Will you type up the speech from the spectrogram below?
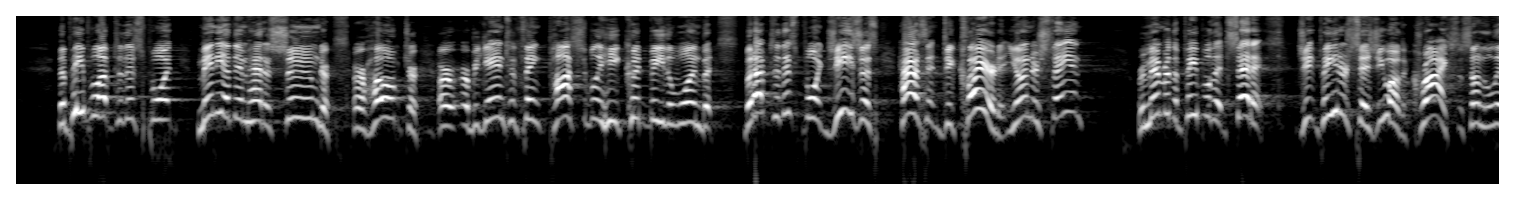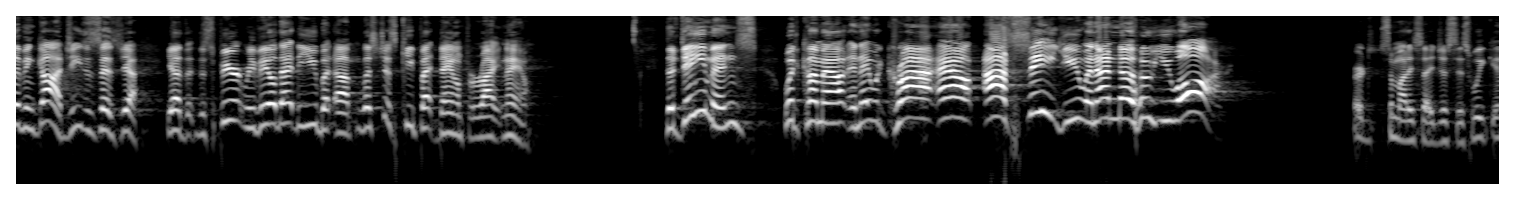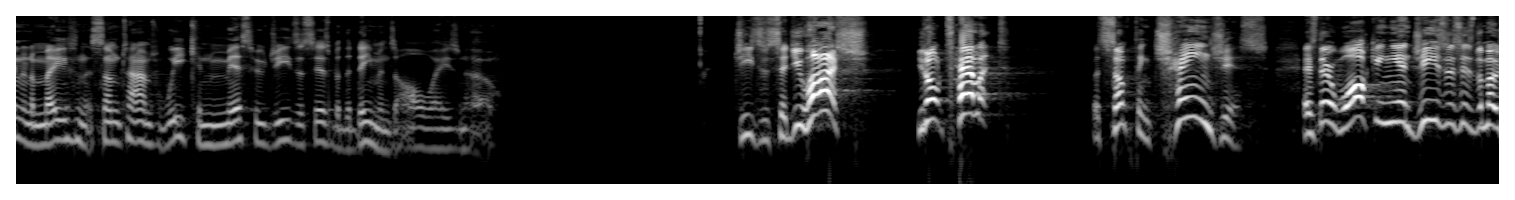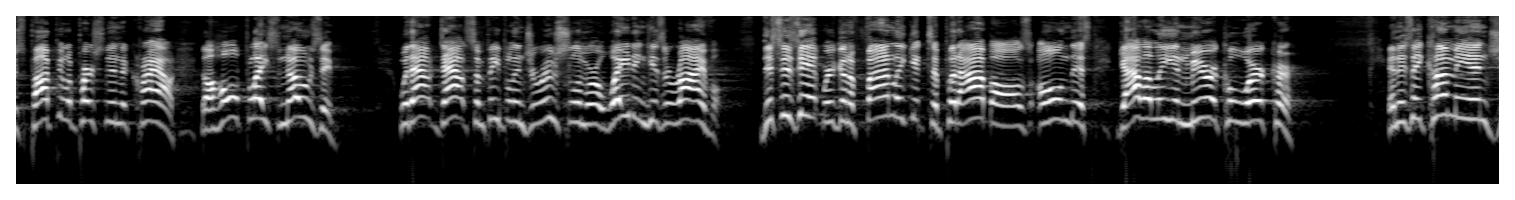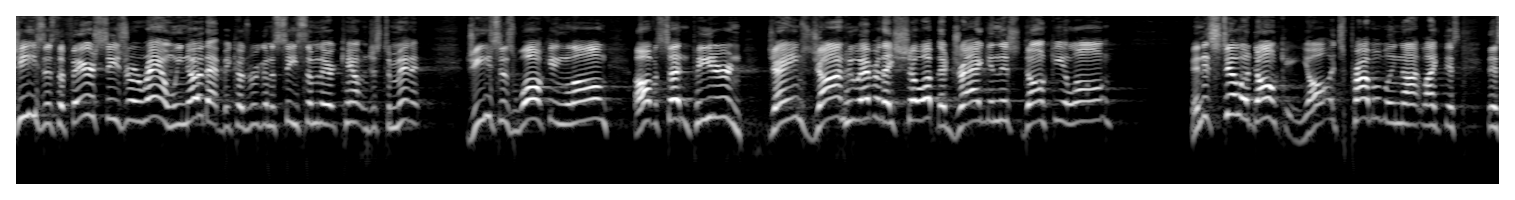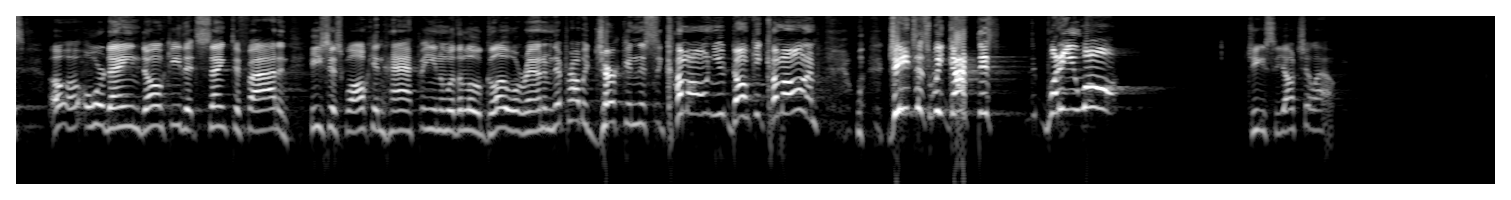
The people up to this point, many of them had assumed or, or hoped or, or, or, began to think possibly he could be the one, but, but up to this point, Jesus hasn't declared it. You understand? Remember the people that said it. G- Peter says, You are the Christ, the Son of the living God. Jesus says, Yeah, yeah, the, the Spirit revealed that to you, but uh, let's just keep that down for right now. The demons would come out and they would cry out, I see you and I know who you are. Heard somebody say just this weekend, and amazing that sometimes we can miss who Jesus is, but the demons always know. Jesus said, You hush! You don't tell it! But something changes. As they're walking in, Jesus is the most popular person in the crowd. The whole place knows him. Without doubt, some people in Jerusalem are awaiting his arrival. This is it. We're going to finally get to put eyeballs on this Galilean miracle worker. And as they come in, Jesus, the Pharisees are around. We know that because we're going to see some of their account in just a minute. Jesus walking along, all of a sudden, Peter and James, John, whoever, they show up. They're dragging this donkey along. And it's still a donkey, y'all. It's probably not like this, this uh, uh ordained donkey that's sanctified and he's just walking happy and with a little glow around him. They're probably jerking this. Come on, you donkey, come on. I'm, Jesus, we got this. What do you want? Jesus, y'all chill out.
